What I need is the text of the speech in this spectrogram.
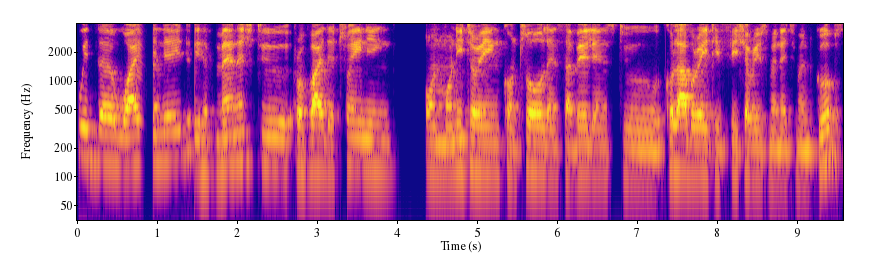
with the WildAid, we have managed to provide a training on monitoring, control, and surveillance to collaborative fisheries management groups,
